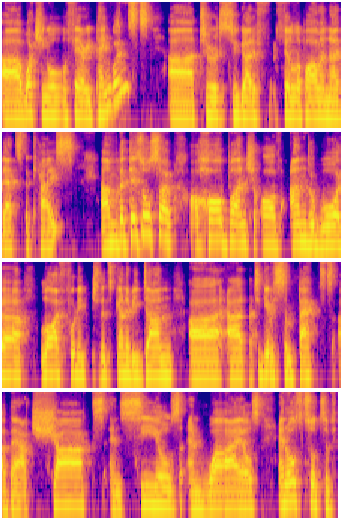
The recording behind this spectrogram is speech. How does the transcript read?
uh, watching all the fairy penguins. tourists who go to Phillip Island know that's the case. Um, but there's also a whole bunch of underwater live footage that's going to be done uh, uh, to give us some facts about sharks and seals and whales and all sorts of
